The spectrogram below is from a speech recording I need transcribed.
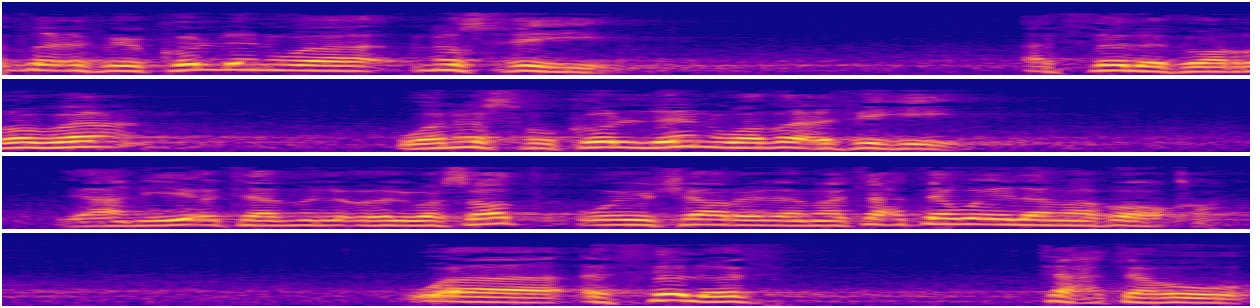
ضعف كل ونصفه. الثلث والربع ونصف كل وضعفه. يعني يؤتى من الوسط ويشار إلى ما تحته وإلى ما فوقه. والثلث تحته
